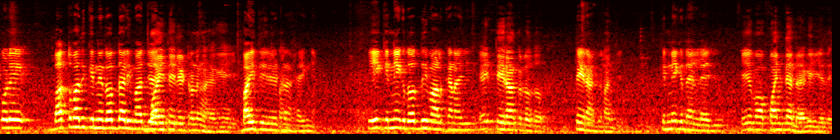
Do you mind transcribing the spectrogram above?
ਕੋਲੇ ਵੱਧ ਤੋਂ ਵੱਧ ਕਿੰਨੇ ਦੁੱਧ ਵਾਲੀ ਮੱਝ ਹੈ? 22 ਤੇ ਲੀਟਰ ਲੀਆਂ ਹੈਗੀਆਂ ਜੀ। 22 ਦੇ ਲੀਟਰ ਹੈਗੀਆਂ। ਇਹ ਕਿੰਨੇ ਕੁ ਦੁੱਧ ਦੀ ਮਾਲਕਣ ਹੈ ਜੀ? ਇਹ 13 ਕਿਲੋ ਦੁੱਧ। 13 ਕਿਲੋ। ਹਾਂਜੀ। ਕਿੰਨੇ ਕੁ ਦਿਨ ਲੈ ਜੂ? ਇਹ ਵਾ 5 ਦਿਨ ਰਹਿ ਗਏ ਜੀ ਇਹਦੇ।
